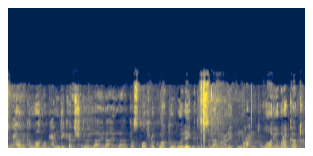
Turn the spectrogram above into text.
സുഹാനക്ക് അള്ളാഹു അബിഹംദിക്ക അഷ്ഹദു അല്ലാ ഇലാഹ ഇല്ല അൻത അസ്തഗ്ഫിറുക വഅതൂബു ഇലൈക് അസ്സലാമു അലൈക്കും വറഹ്മത്തുള്ളാഹി വബറകാതുഹു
